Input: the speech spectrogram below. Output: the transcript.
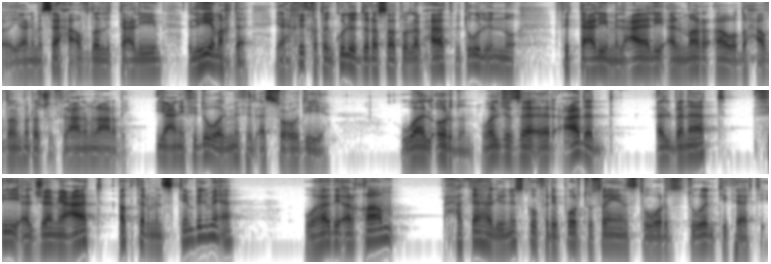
يعني مساحة أفضل للتعليم اللي هي ماخذه يعني حقيقة كل الدراسات والأبحاث بتقول إنه في التعليم العالي المرأة وضعها أفضل من الرجل في العالم العربي. يعني في دول مثل السعودية والأردن والجزائر عدد البنات في الجامعات أكثر من 60% وهذه أرقام حكاها اليونسكو في report to science towards 2030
